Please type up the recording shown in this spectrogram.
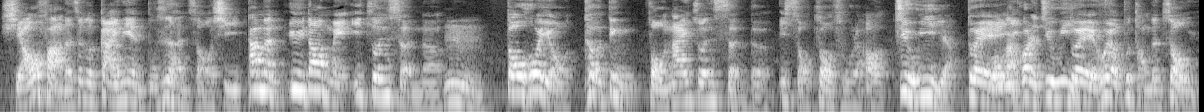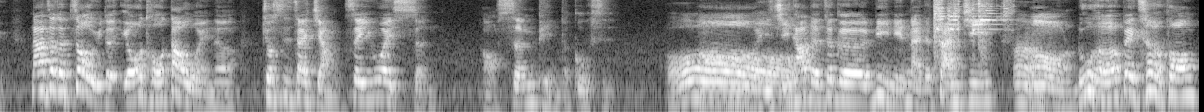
小法的这个概念不是很熟悉。他们遇到每一尊神呢，嗯，都会有特定否那一尊神的一首咒出来。哦，咒语啊，对我赶快的咒语。，对，会有不同的咒语。那这个咒语的由头到尾呢，就是在讲这一位神哦生平的故事哦，以及他的这个历年来的战绩、嗯哦，如何被册封，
